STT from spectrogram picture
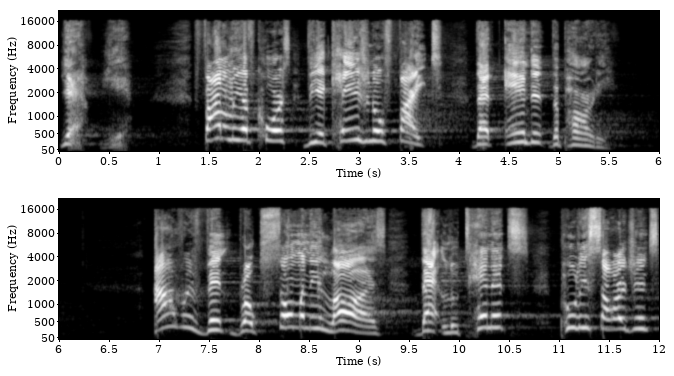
Yeah, yeah. Finally, of course, the occasional fight that ended the party. Our event broke so many laws that lieutenants, police sergeants,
